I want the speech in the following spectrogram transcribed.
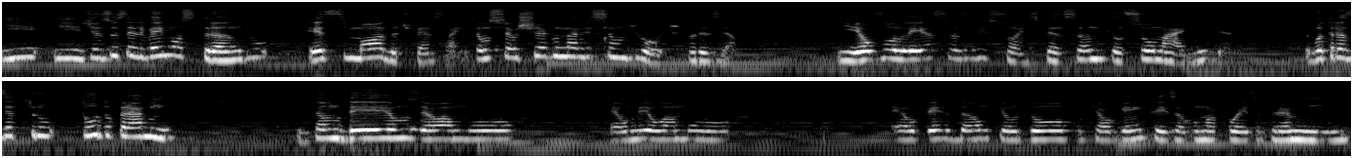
E, e Jesus ele vem mostrando esse modo de pensar. Então, se eu chego na lição de hoje, por exemplo, e eu vou ler essas lições pensando que eu sou Marília, eu vou trazer tudo para mim. Então, Deus é o amor, é o meu amor, é o perdão que eu dou porque alguém fez alguma coisa para mim.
